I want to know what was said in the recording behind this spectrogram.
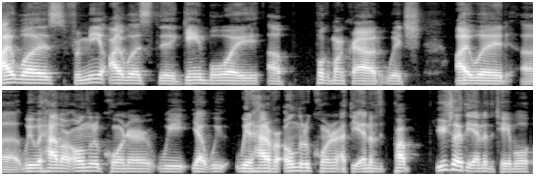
I was for me, I was the Game Boy, uh, Pokemon crowd, which I would, uh, we would have our own little corner. We, yeah, we, we'd have our own little corner at the end of the, prop, usually at the end of the table,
